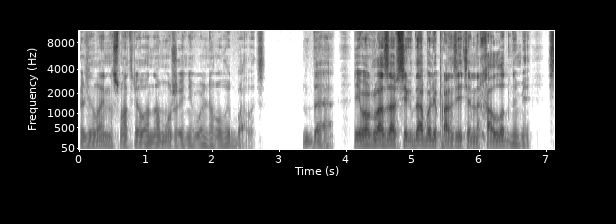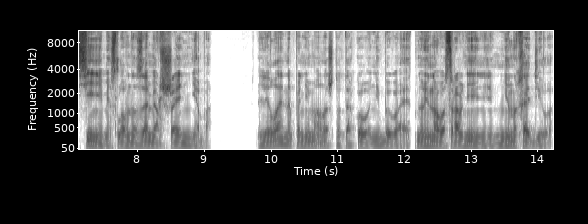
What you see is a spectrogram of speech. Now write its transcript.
Лилайна смотрела на мужа и невольно улыбалась. Да, его глаза всегда были пронзительно холодными, синими, словно замерзшее небо. Лилайна понимала, что такого не бывает, но иного сравнения не находила.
